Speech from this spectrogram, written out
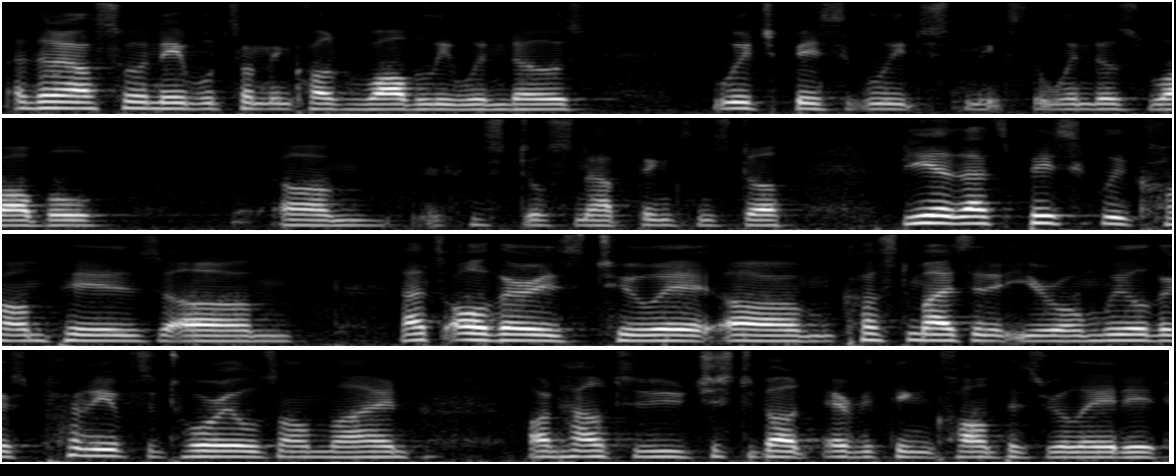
And then I also enabled something called wobbly windows, which basically just makes the windows wobble um, you can still snap things and stuff. But yeah, that's basically Compiz. Um, that's all there is to it. Um, customize it at your own will. There's plenty of tutorials online on how to do just about everything Compiz related.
